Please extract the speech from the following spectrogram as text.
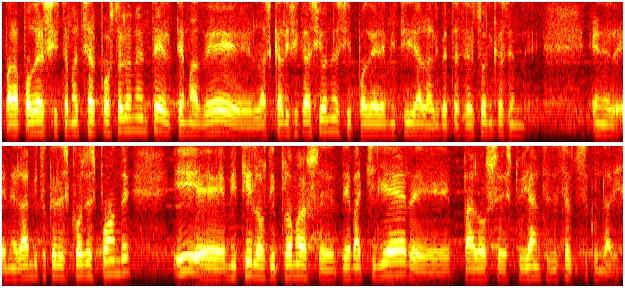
para poder sistematizar posteriormente el tema de las calificaciones y poder emitir las libertades electrónicas en, el, ámbito que les corresponde y emitir los diplomas de bachiller para los estudiantes de sexto secundaria.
